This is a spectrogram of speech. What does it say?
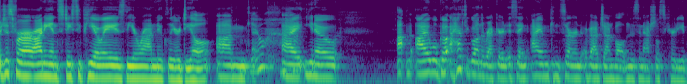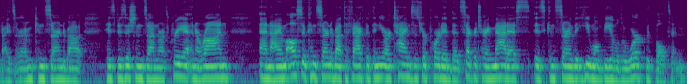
just for our audience, JCPOA is the Iran nuclear deal. Um, Thank you. I, you know, I, I, will go. I have to go on the record as saying I am concerned about John Bolton as a national security advisor. I'm concerned about his positions on North Korea and Iran. And I am also concerned about the fact that the New York Times has reported that Secretary Mattis is concerned that he won't be able to work with Bolton.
